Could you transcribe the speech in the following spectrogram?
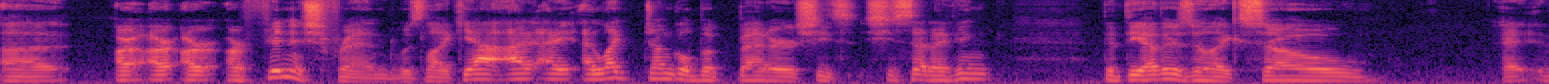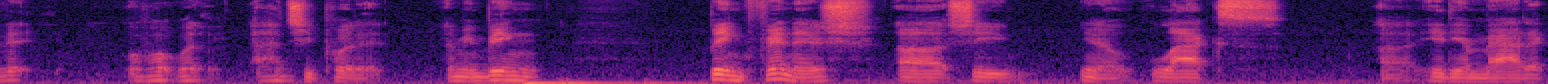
uh, our, our, our, our Finnish friend was like, yeah, I, I, I like Jungle Book better. She's she said I think that the others are like so. Uh, they, what, what how'd she put it? I mean, being being Finnish, uh, she you know lacks uh, idiomatic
